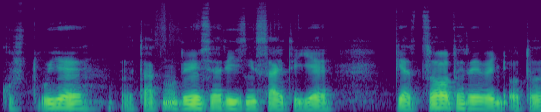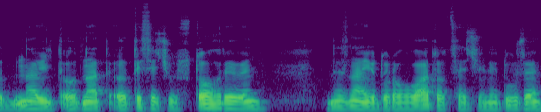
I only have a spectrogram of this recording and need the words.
коштує. е, Так, ну, дивився різні сайти. Є 500 гривень, от, е, навіть одна е, 1100 гривень. Не знаю, дороговато це чи не дуже.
